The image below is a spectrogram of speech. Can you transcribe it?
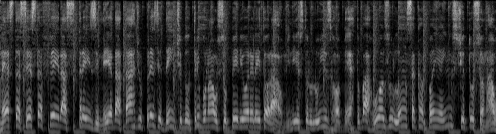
Nesta sexta-feira, às três e meia da tarde, o presidente do Tribunal Superior Eleitoral, ministro Luiz Roberto Barroso, lança campanha institucional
